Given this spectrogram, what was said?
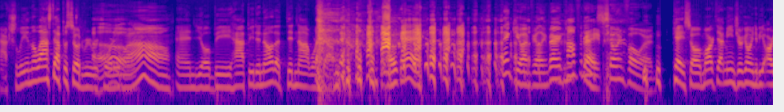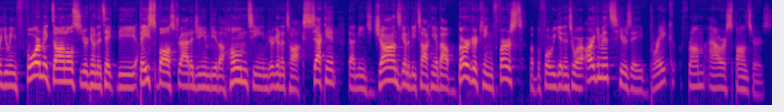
Actually, in the last episode we recorded. Oh. Wow. And you'll be happy to know that did not work out. Okay. Thank you. I'm feeling very confident Great. going forward. Okay, so Mark, that means you're going to be arguing for McDonald's. You're going to take the baseball strategy and be the home team. You're going to talk second. That means John's going to be talking about Burger King first. But before we get into our arguments, here's a break from our sponsors.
